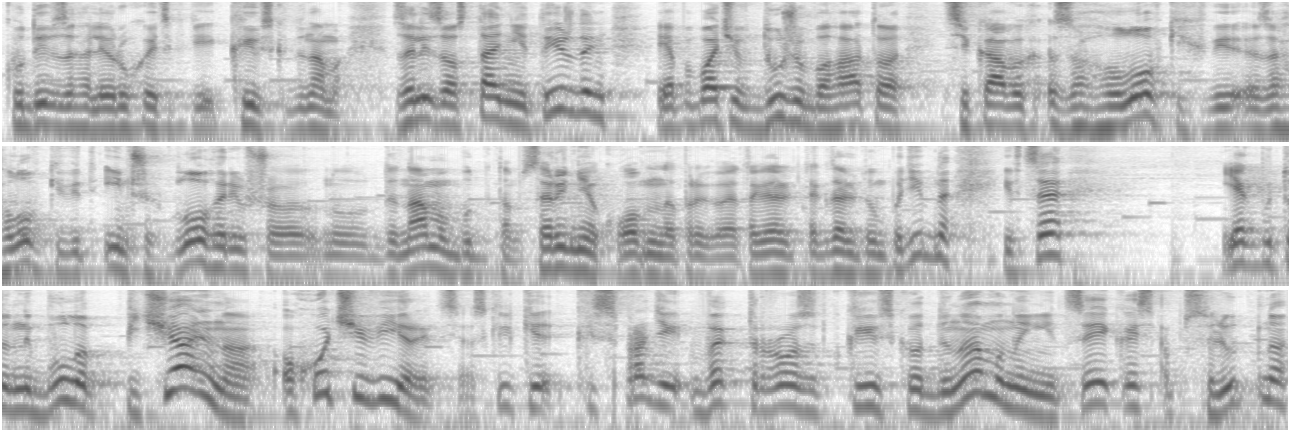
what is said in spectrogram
куди взагалі рухається Ки- київське Динамо. Взагалі за останній тиждень я побачив дуже багато цікавих заголовків заголовків від інших блогерів, що ну Динамо буде там середняком, наприклад, так далі, так далі, тому подібне. І в це. Як би то не було печально, охоче віриться, оскільки справді вектор розвитку київського Динамо нині це якась абсолютно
